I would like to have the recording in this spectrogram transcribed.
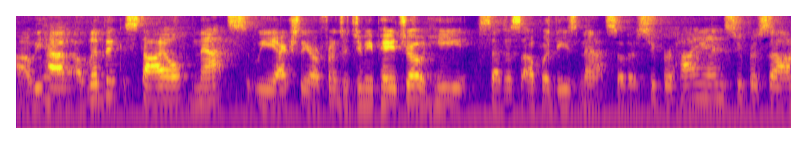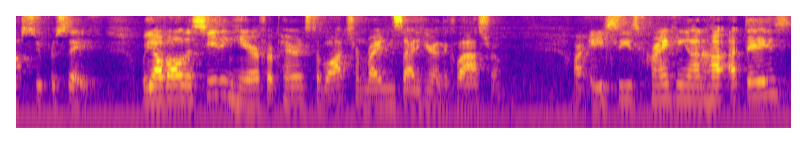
Uh, we have Olympic style mats. We actually are friends with Jimmy Pedro and he set us up with these mats. So they're super high end, super soft, super safe. We have all the seating here for parents to watch from right inside here in the classroom. Our AC is cranking on hot days.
